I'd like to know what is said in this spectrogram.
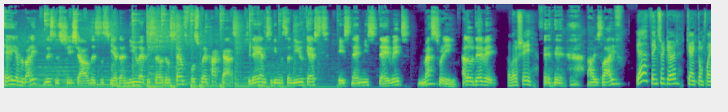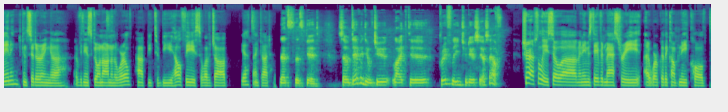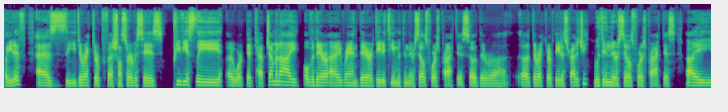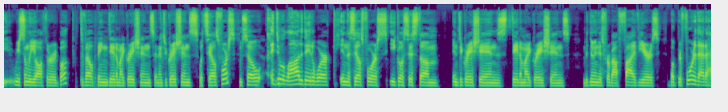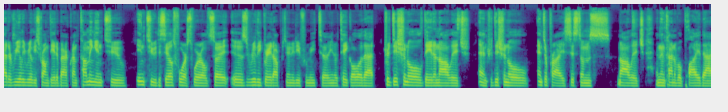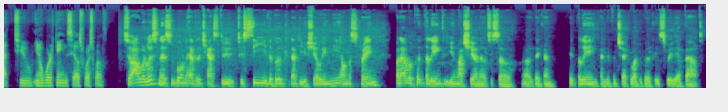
Hey everybody, this is Xi Xiao. This is yet a new episode of Salesforce Way Podcast. Today I'm sitting with a new guest. His name is David Masri. Hello, David. Hello, Xi. How is life? Yeah, things are good. Can't complaining considering uh, everything that's going on in the world. Happy to be healthy, still have a job. Yeah, thank God. That's that's good. So, David, would you like to briefly introduce yourself? Sure, absolutely. So, uh, my name is David Masri. I work with a company called Plative as the director of professional services. Previously, I worked at Capgemini. Over there, I ran their data team within their Salesforce practice. So, their uh, uh, director of data strategy within their Salesforce practice. I recently authored a book developing data migrations and integrations with Salesforce. So, I do a lot of data work in the Salesforce ecosystem, integrations, data migrations. I've been doing this for about five years. But before that, I had a really, really strong data background coming into into the Salesforce world. So it, it was a really great opportunity for me to, you know, take all of that traditional data knowledge and traditional enterprise systems knowledge and then kind of apply that to, you know, working in the Salesforce world. So our listeners won't have the chance to to see the book that you're showing me on the screen, but I will put the link in our show notes so uh, they can hit the link and you can check what the book is really about.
